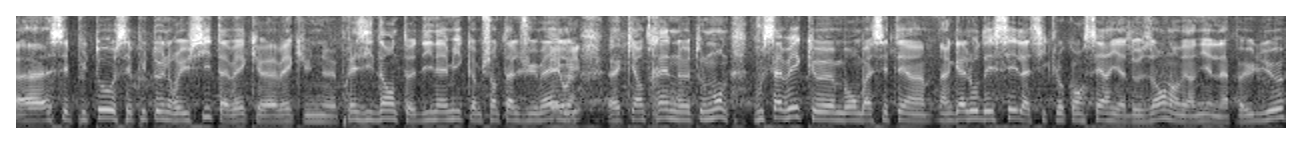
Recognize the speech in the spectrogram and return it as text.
Euh, c'est plutôt, c'est plutôt une réussite avec avec une présidente dynamique comme Chantal Jumel eh qui entraîne tout le monde. Vous savez que bon, bah, c'était un, galop d'essai la cyclo-cancer il y a deux ans. L'an dernier, elle n'a pas eu lieu.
